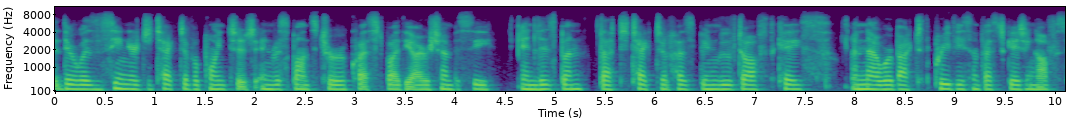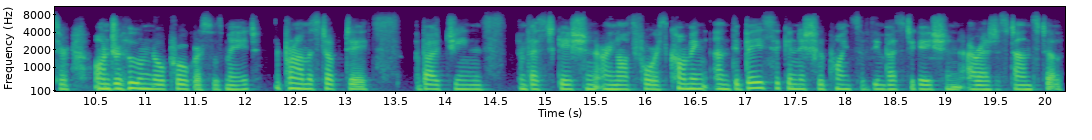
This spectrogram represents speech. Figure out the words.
There was a senior detective appointed in response to a request by the Irish Embassy in Lisbon. That detective has been moved off the case, and now we're back to the previous investigating officer, under whom no progress was made. The promised updates about Jean's investigation are not forthcoming, and the basic initial points of the investigation are at a standstill.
